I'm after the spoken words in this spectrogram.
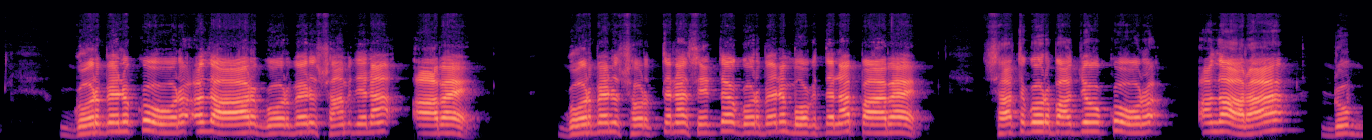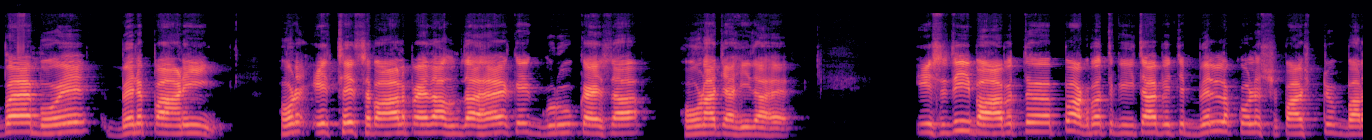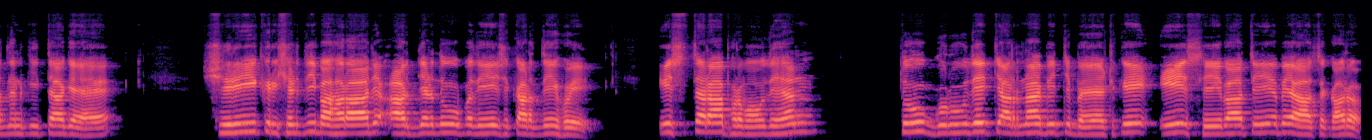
ਗੁਰਬਿਨ ਘੋਰ ਆਧਾਰ, ਗੁਰਬਿਨ ਸਮਝ ਨਾ ਆਵੇ। ਗੁਰਬਿਨ ਸੁਰਤ ਨਾ ਸਿੱਧ, ਗੁਰਬਿਨ ਮੁਕਤ ਨਾ ਪਾਵੇ। ਸਤਗੁਰ ਬਾਜੋ ਘੋਰ ਅੰਧਾਰਾ ਡੁੱਬੈ ਮੋਏ ਬਿਨ ਪਾਣੀ। ਹੁਣ ਇੱਥੇ ਸਵਾਲ ਪੈਦਾ ਹੁੰਦਾ ਹੈ ਕਿ ਗੁਰੂ ਕੈਸਾ ਹੋਣਾ ਚਾਹੀਦਾ ਹੈ। ਇਸ ਦੀ ਬਾਬਤ ਭਗਵਤ ਗੀਤਾ ਵਿੱਚ ਬਿਲਕੁਲ ਸਪਸ਼ਟ ਵਰਣਨ ਕੀਤਾ ਗਿਆ ਹੈ। ਸ਼੍ਰੀ ਕ੍ਰਿਸ਼ਨ ਜੀ ਮਹਾਰਾਜ ਅਰਜਨ ਨੂੰ ਉਪਦੇਸ਼ ਕਰਦੇ ਹੋਏ ਇਸ ਤਰ੍ਹਾਂ ਫਰਮਾਉਂਦੇ ਹਨ, ਤੂੰ ਗੁਰੂ ਦੇ ਚਰਨਾਂ ਵਿੱਚ ਬੈਠ ਕੇ ਇਹ ਸੇਵਾ ਤੇ ਅਭਿਆਸ ਕਰ।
